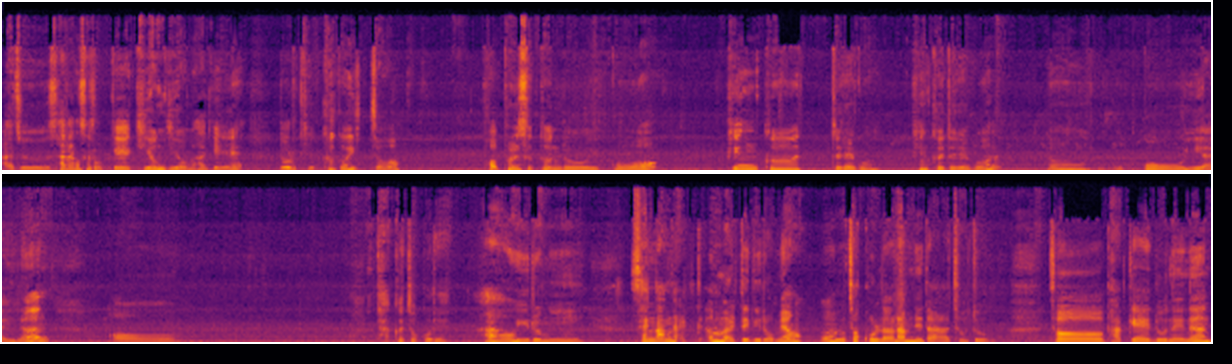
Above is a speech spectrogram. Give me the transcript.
아주 사랑스럽게 귀염귀염하게 또 이렇게 크고 있죠. 퍼플 스톤도 있고, 핑크 드래곤, 핑크 드래곤, 어, 있고, 이 아이는, 어, 다크 초콜릿. 아우, 이름이 생각날 듯말듯 이러면 엄청 곤란합니다. 저도. 저 밖에 논에는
